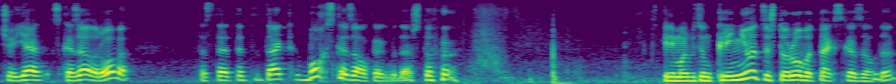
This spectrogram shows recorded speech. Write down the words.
что, я сказал рова? Это, это, это так Бог сказал, как бы, да, что... Или, может быть, он клянется, что робот так сказал, да?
